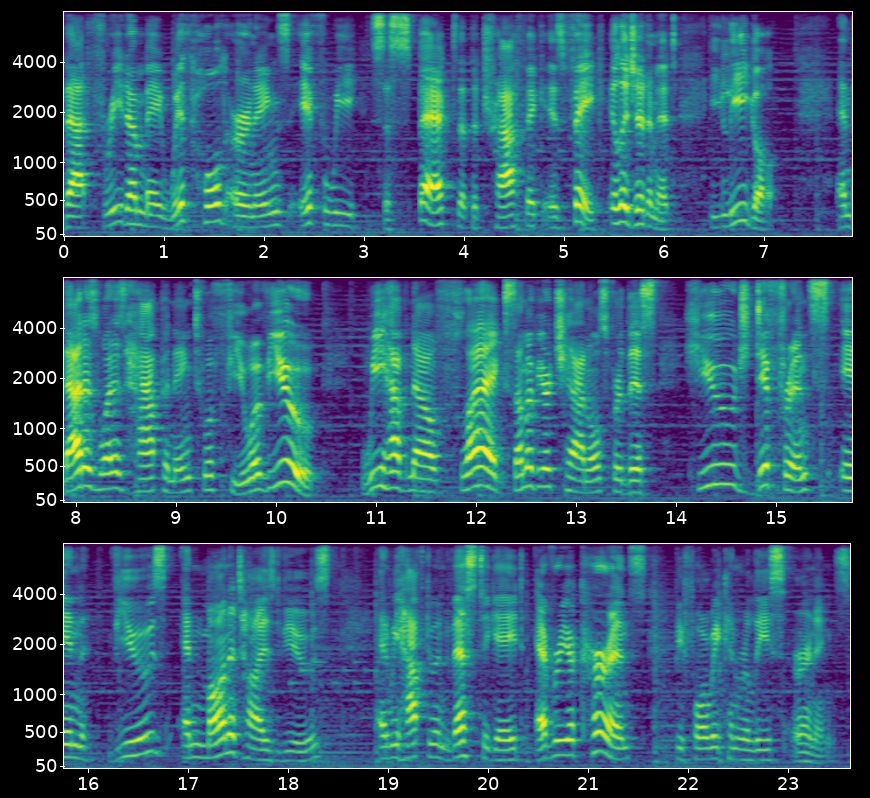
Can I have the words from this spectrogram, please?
that freedom may withhold earnings if we suspect that the traffic is fake, illegitimate, illegal. And that is what is happening to a few of you. We have now flagged some of your channels for this huge difference in views and monetized views, and we have to investigate every occurrence before we can release earnings.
